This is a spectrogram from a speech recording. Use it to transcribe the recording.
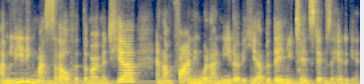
I'm leading myself at the moment here and I'm finding what I need over here, but then you're 10 steps ahead again.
